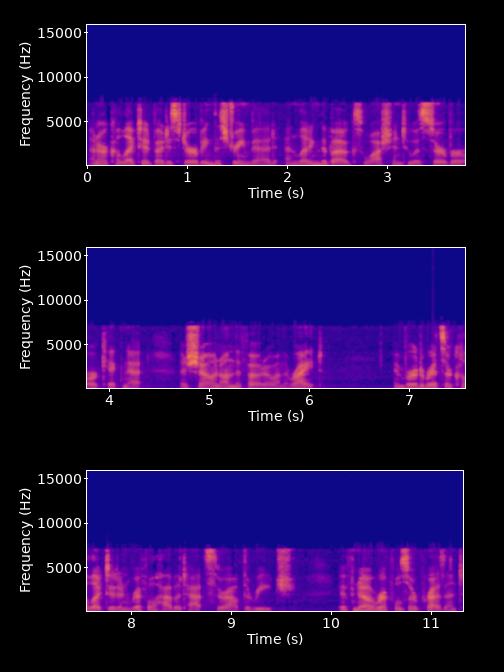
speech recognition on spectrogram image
and are collected by disturbing the stream bed and letting the bugs wash into a surber or kick net as shown on the photo on the right. Invertebrates are collected in riffle habitats throughout the reach. If no riffles are present,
